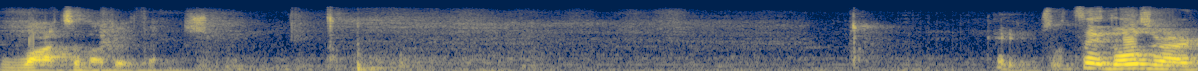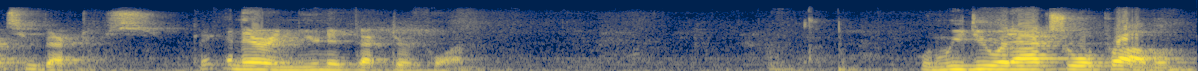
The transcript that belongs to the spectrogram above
lots of other things. Okay, so let's say those are our two vectors, okay, and they're in unit vector form. When we do an actual problem,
